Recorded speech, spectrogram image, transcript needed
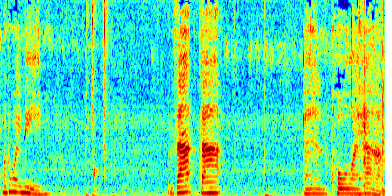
what do I need? That, that, and coal I have.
